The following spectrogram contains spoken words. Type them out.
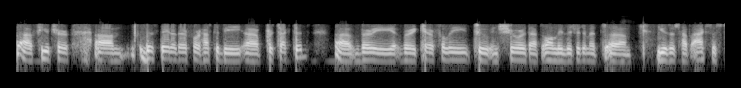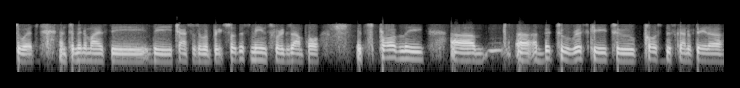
uh, future, um, this data therefore has to be uh, protected uh, very, very carefully to ensure that only legitimate um, users have access to it and to minimize the, the chances of a breach. So this means, for example, it's probably um, a bit too risky to post this kind of data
